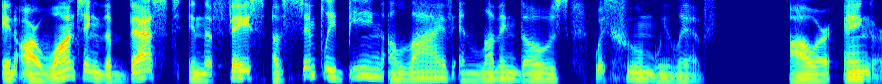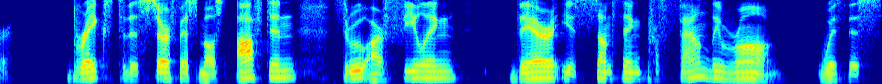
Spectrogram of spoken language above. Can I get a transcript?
in our wanting the best in the face of simply being alive and loving those with whom we live. Our anger breaks to the surface most often through our feeling there is something profoundly wrong with this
